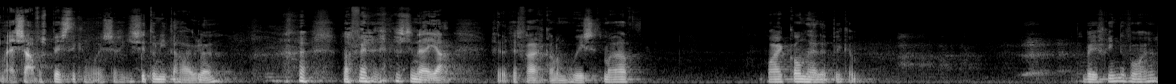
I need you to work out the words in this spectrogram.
Maar s'avonds pest ik hem wel eens zeggen, je zit er niet te huilen. maar verder is nee, ja, verder vraag ik aan hem hoe is het, maat. Waar ik kan help ik hem. Daar ben je vrienden voor, hè?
